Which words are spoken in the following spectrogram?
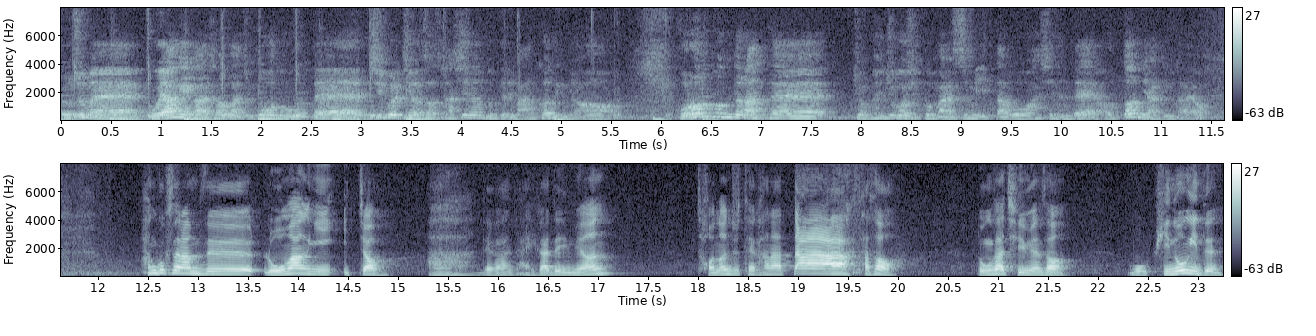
요즘에 고향에 가셔가지고 노후 때 집을 지어서 사시는 분들이 많거든요. 그런 분들한테 좀 해주고 싶은 말씀이 있다고 하시는데 어떤 이야기인가요? 한국 사람들 로망이 있죠. 아, 내가 나이가 들면 전원주택 하나 딱 사서 농사 지으면서 뭐 귀농이든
